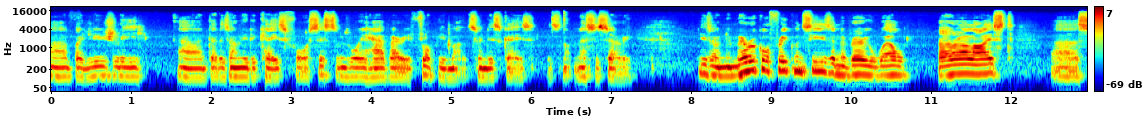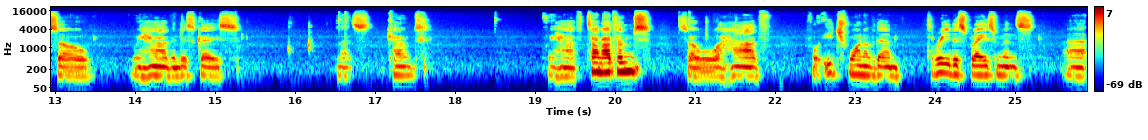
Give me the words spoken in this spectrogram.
uh, but usually uh, that is only the case for systems where you have very floppy modes. So in this case, it's not necessary. These are numerical frequencies and they're very well parallelized. Uh, so we have in this case, let's count, we have 10 atoms. So we'll have for each one of them three displacements uh,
